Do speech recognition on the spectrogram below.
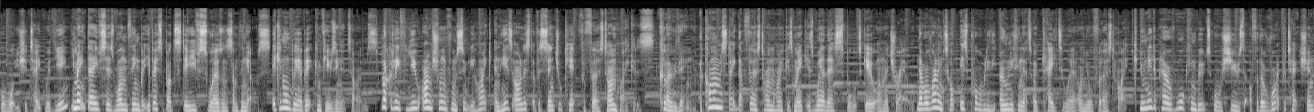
or what you should take with you? Your mate Dave says one thing but your best bud Steve swears on something else. It can all be a bit confusing at times. Luckily for you, I'm Shaun from Simply Hike and here's our list of essential kit for first time hikers. Clothing. A common mistake that first time hikers make is wear their sports gear on a trail. Now a running top is probably the only thing that's okay to wear on your first hike. You'll need a pair of walking boots or shoes that offer the right protection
